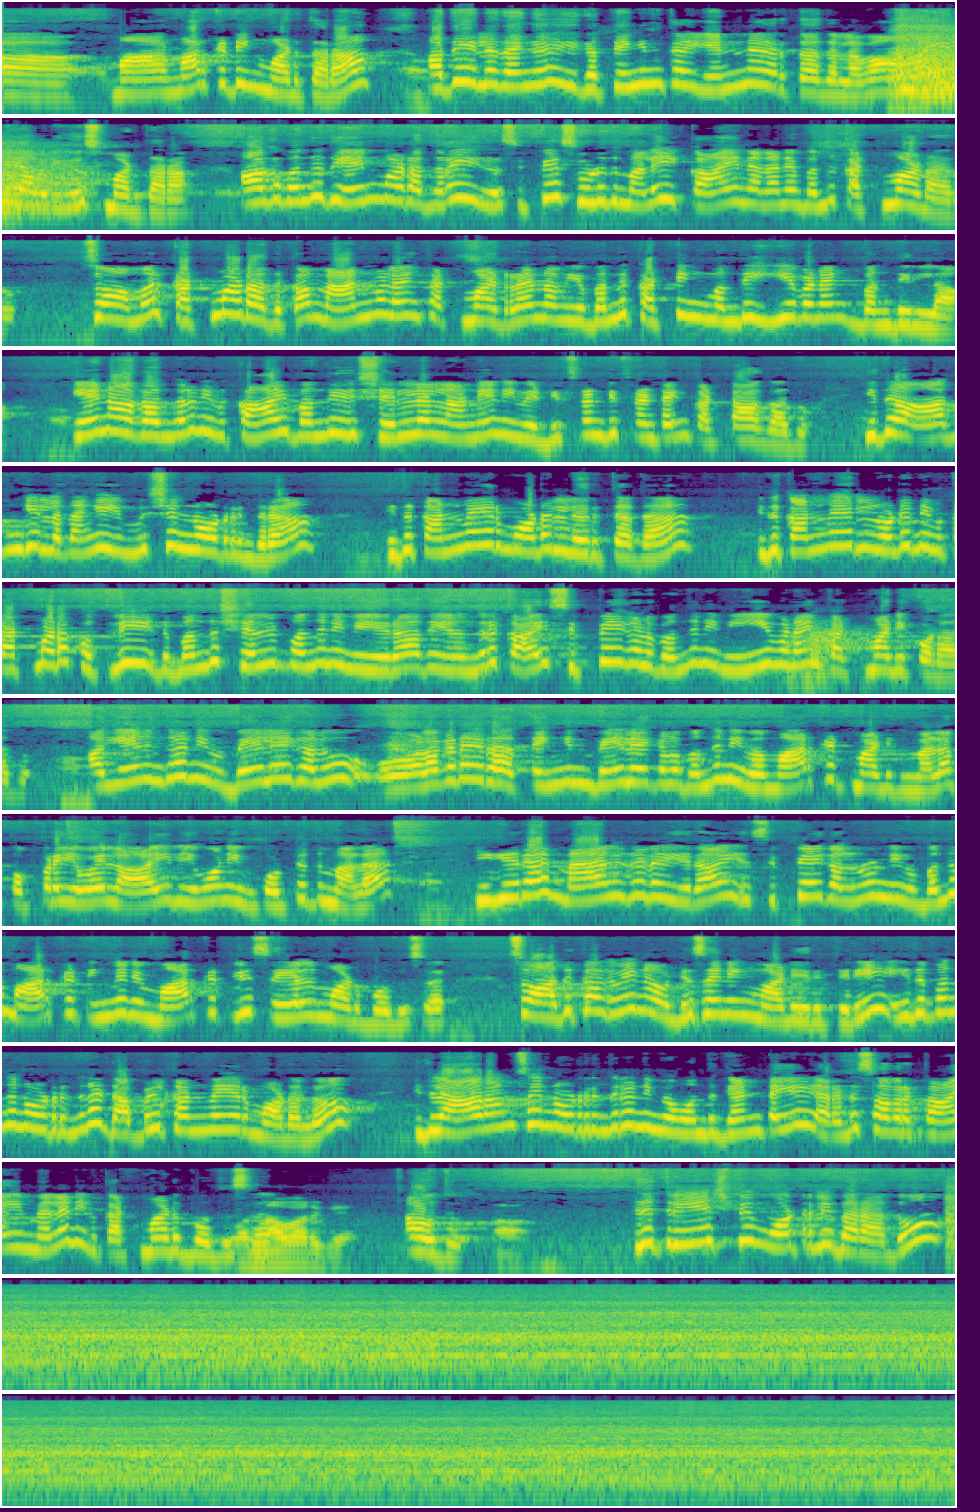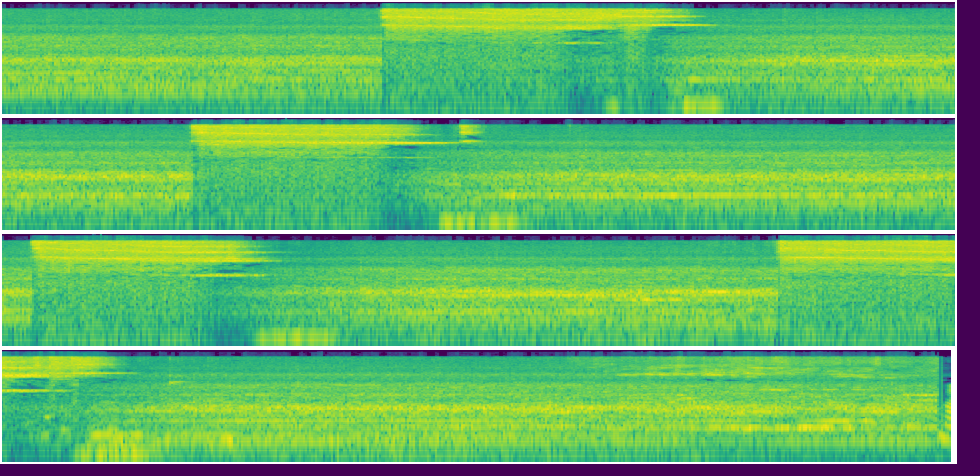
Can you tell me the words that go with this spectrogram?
ಮಾರ್ಕೆಟಿಂಗ್ ಮಾಡ್ತಾರ ಅದೇ ಇಲ್ಲದಂಗೆ ಈಗ ತೆಂಗಿನಕಾಯಿ ಎಣ್ಣೆ ಇರ್ತದಲ್ಲವಾ ಮೈಲಿ ಅವ್ರು ಯೂಸ್ ಮಾಡ್ತಾರ ಆಗ ಬಂದು ಇದು ಏನ್ ಮಾಡೋದ್ರೆ ಈಗ ಸಿಪ್ಪೆ ಸುಳಿದ ಮೇಲೆ ಈ ಕಾಯಿನೆಲ್ಲಾನೇ ಬಂದು ಕಟ್ ಮಾಡಾರು ಸೊ ಆಮೇಲೆ ಕಟ್ ಮಾಡೋದಕ್ಕ ಮ್ಯಾನ್ವಲ್ ಆಗಿ ಕಟ್ ಮಾಡ್ರೆ ನಮಗೆ ಬಂದು ಕಟ್ಟಿಂಗ್ ಬಂದು ಈವನ್ ಆಗಿ ಬಂದಿಲ್ಲ ಏನಾಗಂದ್ರೆ ನೀವು ಕಾಯಿ ಬಂದು ಶೆಲ್ ಎಲ್ಲಾನೇ ನೀವು ಡಿಫ್ರೆಂಟ್ ಡಿಫ್ರೆಂಟ್ ಆಗಿ ಕಟ್ ಆಗೋದು ಇದು ಹಂಗಿಲ್ಲದಂಗೆ ಈ ಮಿಷಿನ್ ನೋಡ್ರಿಂದ್ರ ಇದು ಕನ್ವೇಯರ್ ಮಾಡೆಲ್ ಇರ್ತದ ಇದು ಕನ್ವೇರ್ ನೋಡಿ ನೀವು ಕಟ್ ಮಾಡಕ್ ಹೊತ್ಲಿ ಇದು ಬಂದು ಶೆಲ್ ಬಂದು ನೀವು ಇರೋದು ಏನಂದ್ರೆ ಕಾಯಿ ಸಿಪ್ಪೆಗಳು ಬಂದು ನೀವು ಈವನ್ ಆಗಿ ಕಟ್ ಮಾಡಿ ಕೊಡೋದು. ಆಗ ಏನಂದ್ರೆ ನೀವು ಬೇಳೆಗಳು ಒಳಗಡೆ ಇರೋ ತೆಂಗಿನ ಬೇಳೆಗಳು ಬಂದು ನೀವು ಮಾರ್ಕೆಟ್ ಮಾಡಿದ ಮೇಲೆ ಕೊಪ್ಪರೆಯೋ ಇವೋ ಇಲ್ಲ ಆಯಿಲ್ ಇವೋ ನೀವು ಕೊಟ್ಟದ ಮೇಲೆ ಈಗಿರೋ ಮೇಲ್ಗಡೆ ಇರೋ ಸಿಪ್ಪೆಗಳನ್ನು ನೀವು ಬಂದು ಮಾರ್ಕೆಟಿಂಗ್ ನೀವು ಮಾರ್ಕೆಟ್ಲಿ ಸೇಲ್ ಮಾಡ್ಬೋದು ಸರ್ ಸೊ ಅದಕ್ಕಾಗವೇ ನಾವು ಡಿಸೈನಿಂಗ್ ಮಾಡಿರ್ತೀರಿ. ಇದು ಬಂದು ನೋಡ್ರಿ ಅಂದ್ರೆ ಡಬಲ್ ಕನ್ವೇಯರ್ ಮಾಡಲು ಇದ್ರಲ್ಲಿ ಆರಾಮ್ಸೆ ನೋಡ್ರಿ ಅಂದ್ರೆ ನೀವು ಒಂದು ಗಂಟೆಯ ಎರಡು ಸಾವಿರ ಕಾಯಿ ಮೇಲೆ ನೀವು ಕಟ್ ಮಾಡಬಹುದು ಸರ್ ಹೌದು. ಇದು ತ್ರೀ ಎಚ್ ಪಿ ಮೋಟರ್ಲಿ ಬರೋದು.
